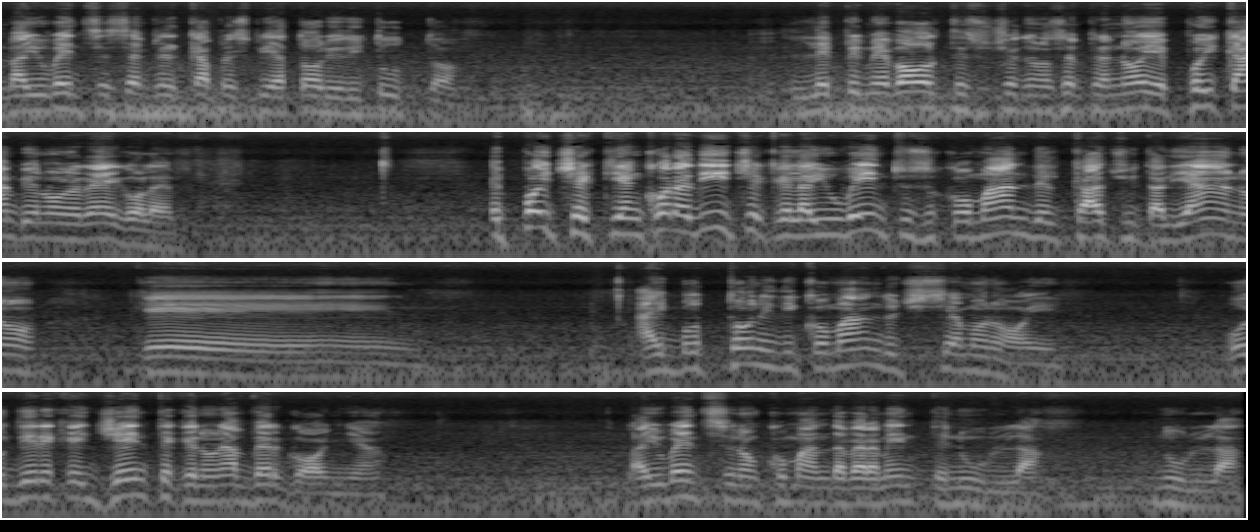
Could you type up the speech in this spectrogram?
La Juventus è sempre il capo espiatorio di tutto. Le prime volte succedono sempre a noi e poi cambiano le regole e poi c'è chi ancora dice che la Juventus comanda il calcio italiano, che ai bottoni di comando ci siamo noi. Vuol dire che è gente che non ha vergogna. La Juventus non comanda veramente nulla, nulla.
